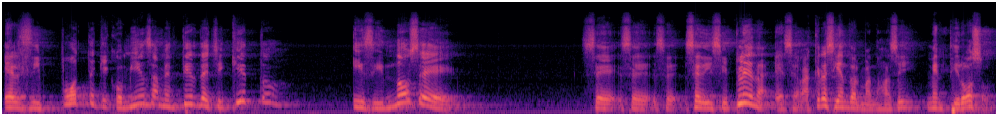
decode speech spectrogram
el cipote que comienza a mentir de chiquito y si no se, se, se, disciplina, eh, se va creciendo, hermanos, así, mentiroso.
